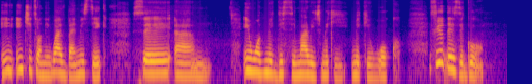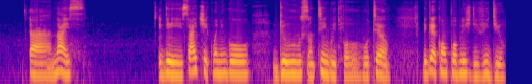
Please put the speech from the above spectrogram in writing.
him, him cheat on a wife by mistake say um him want make this marriage make it make it work. A few days ago uh nice the side chick when he go do something with for hotel the girl come publish the video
